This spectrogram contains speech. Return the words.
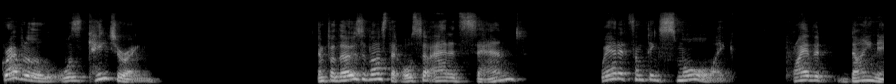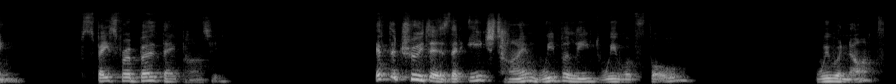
gravel was catering. And for those of us that also added sand, we added something small like private dining, space for a birthday party. If the truth is that each time we believed we were full, we were not,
